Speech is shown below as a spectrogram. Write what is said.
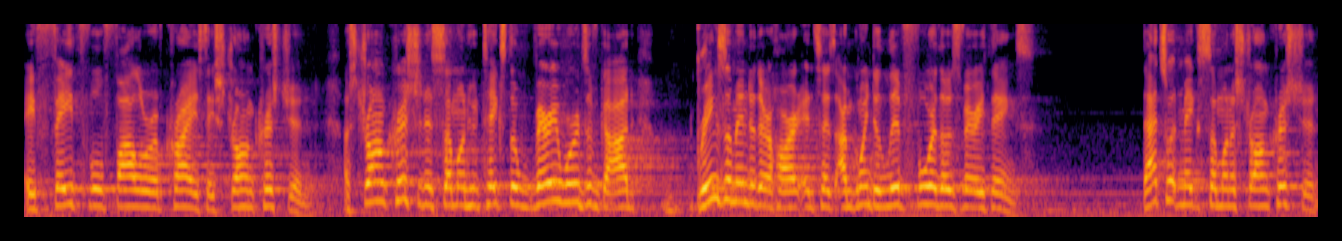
a faithful follower of Christ, a strong Christian. A strong Christian is someone who takes the very words of God, brings them into their heart, and says, I'm going to live for those very things. That's what makes someone a strong Christian.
